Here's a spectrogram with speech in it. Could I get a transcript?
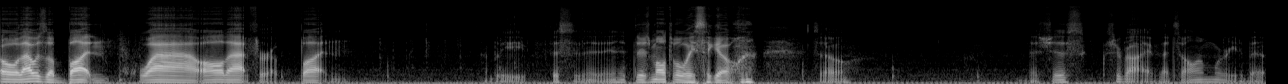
Oh, that was a button. Wow, all that for a button. I believe this is, there's multiple ways to go. so, let's just survive. That's all I'm worried about.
